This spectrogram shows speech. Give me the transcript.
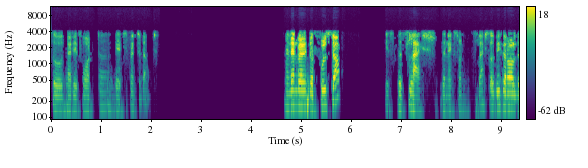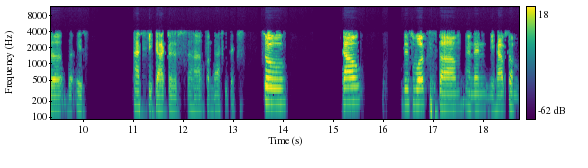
so that is what uh, gets printed out. And then where is the full stop is the slash the next one slash so these are all the, the ASCII characters uh, from the ASCII text. So now this works um, and then we have some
